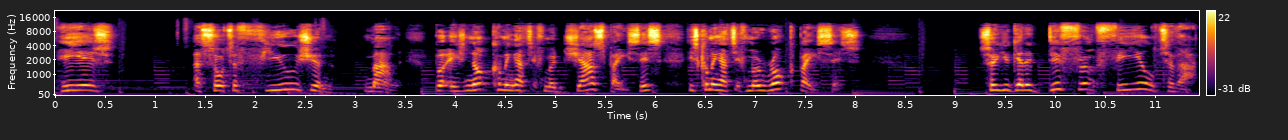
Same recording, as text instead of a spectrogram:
He is a sort of fusion man, but he's not coming at it from a jazz basis, he's coming at it from a rock basis. So you get a different feel to that.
